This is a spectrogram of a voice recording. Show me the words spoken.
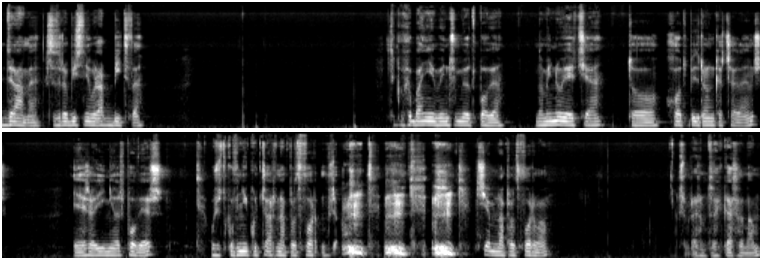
dramę. Chcę zrobić z nią rap bitwę. Tylko chyba nie wiem, czy mi odpowie. Nominuję cię to Hot Biedronka Challenge. Jeżeli nie odpowiesz, użytkowniku czarna platforma. ciemna platforma. Przepraszam, trochę kaszel mam.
